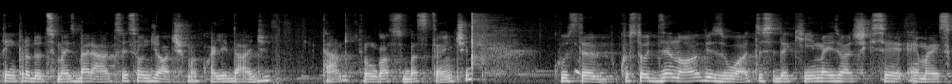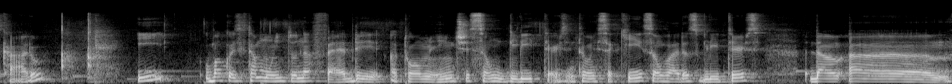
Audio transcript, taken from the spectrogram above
tem produtos mais baratos e são de ótima qualidade, tá? Então eu gosto bastante. Custa, custou 19 watts esse daqui, mas eu acho que é mais caro. E uma coisa que está muito na febre atualmente são glitters. Então esse aqui são vários glitters da...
